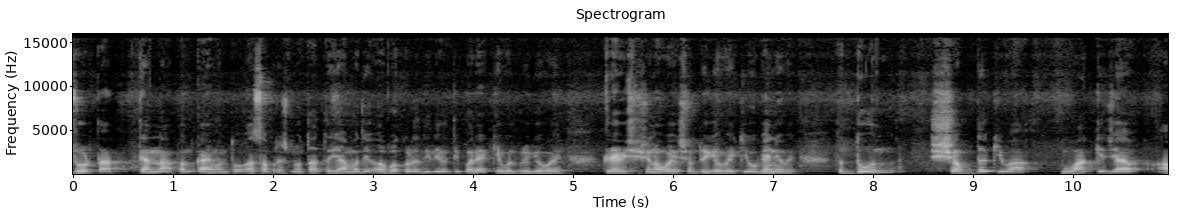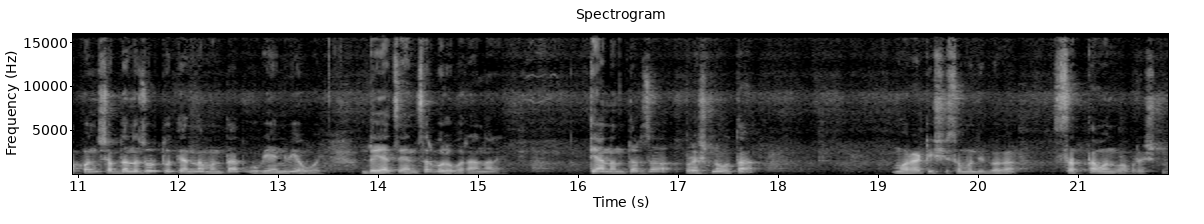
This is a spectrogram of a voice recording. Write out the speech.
जोडतात त्यांना आपण काय म्हणतो? असा प्रश्न होता. तर यामध्ये अबकडं दिली होती पर्याय केवळ प्रयोग होय क्रियाविशेषण अवय शब्दयोगी अवय की उभ्याने होय तर दोन शब्द किंवा वाक्य ज्या आपण शब्दानं जोडतो त्यांना म्हणतात उभयन्वी अवय ड याचं ॲन्सर बरोबर राहणार आहे. त्यानंतरचा प्रश्न होता मराठीशी संबंधित बघा सत्तावन्नवा प्रश्न.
